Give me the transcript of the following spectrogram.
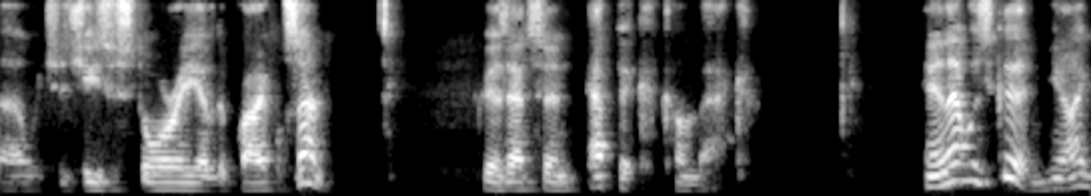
uh, which is Jesus' story of the prodigal son, because that's an epic comeback. And that was good. You know, I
